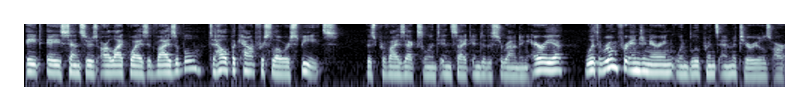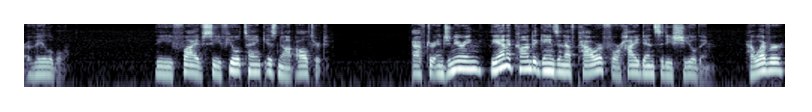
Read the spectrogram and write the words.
8A sensors are likewise advisable to help account for slower speeds. This provides excellent insight into the surrounding area, with room for engineering when blueprints and materials are available. The 5C fuel tank is not altered. After engineering, the Anaconda gains enough power for high-density shielding. However,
